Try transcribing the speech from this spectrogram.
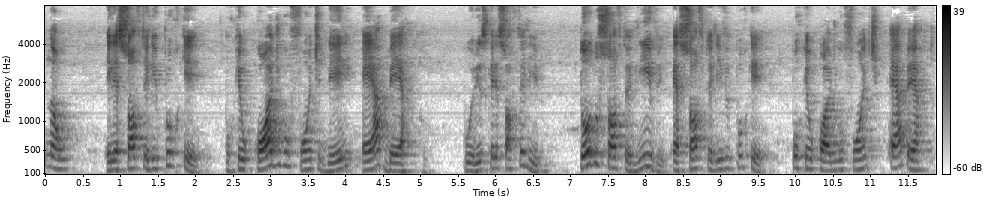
Não. Ele é software livre por quê? Porque o código fonte dele é aberto. Por isso que ele é software livre. Todo software livre é software livre por quê? Porque o código fonte é aberto.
